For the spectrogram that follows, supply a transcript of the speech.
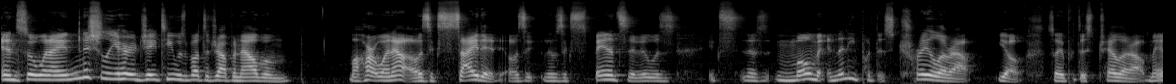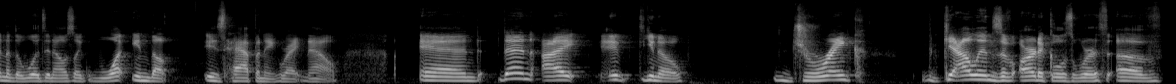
and so when I initially heard JT was about to drop an album, my heart went out. I was excited. I was it was expansive. It was ex- this moment, and then he put this trailer out. Yo, so he put this trailer out, Man of the Woods, and I was like, what in the is happening right now? And then I, it, you know, drank gallons of articles worth of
